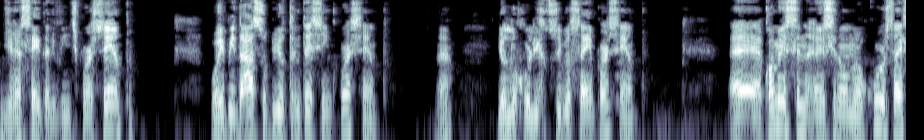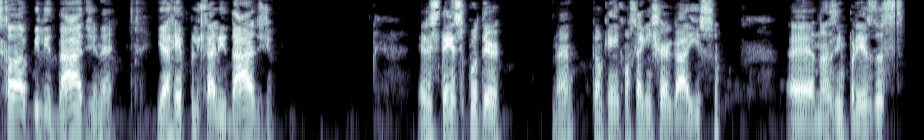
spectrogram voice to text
de receita de 20%, o EBITDA subiu 35%, né? e o lucro líquido subiu 100%. É, como eu ensino, eu ensino no meu curso, a escalabilidade né, e a replicabilidade, eles têm esse poder. Né? Então, quem consegue enxergar isso é, nas empresas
